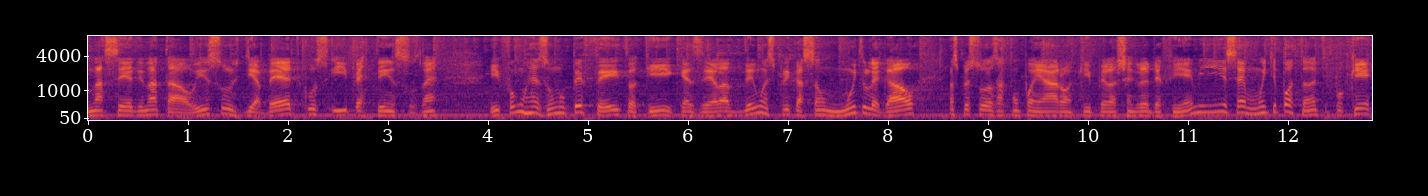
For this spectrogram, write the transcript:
na ceia de Natal. Isso os diabéticos e hipertensos, né? E foi um resumo perfeito aqui, quer dizer, ela deu uma explicação muito legal. As pessoas acompanharam aqui pela Xangrande FM e isso é muito importante, porque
